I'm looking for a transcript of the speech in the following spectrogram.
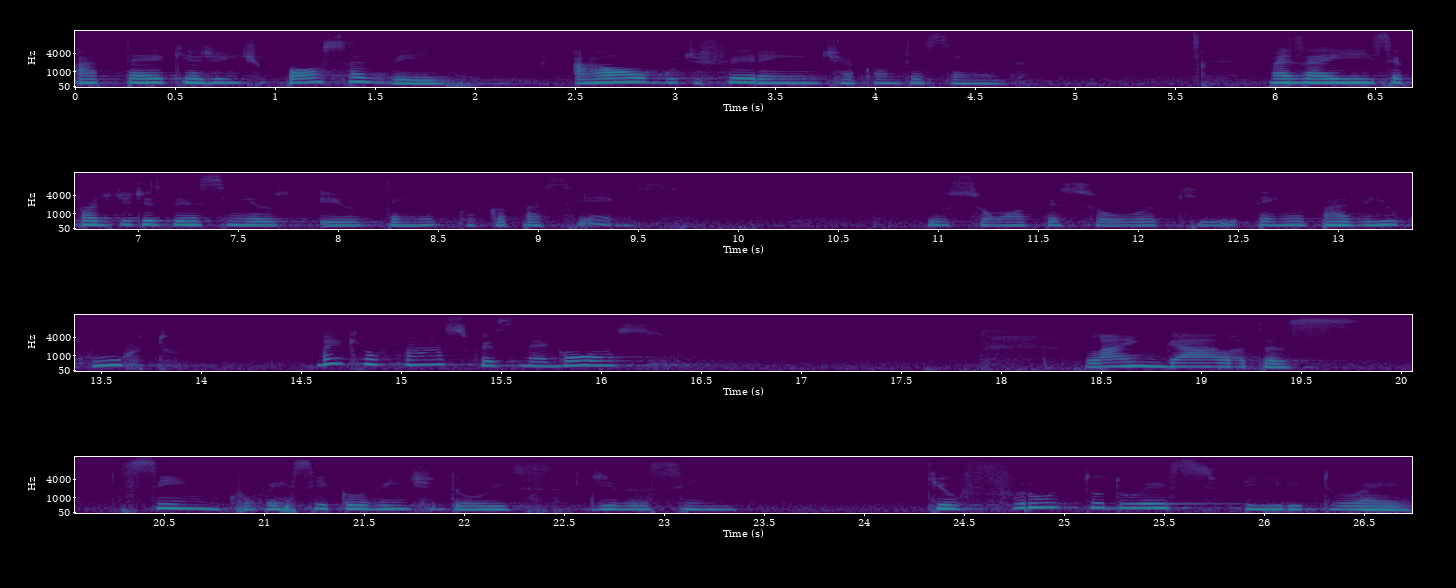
até que a gente possa ver algo diferente acontecendo. Mas aí você pode dizer assim: eu, eu tenho pouca paciência. Eu sou uma pessoa que tem o pavio curto. Como é que eu faço com esse negócio? Lá em Gálatas 5, versículo 22, diz assim: que o fruto do Espírito é,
